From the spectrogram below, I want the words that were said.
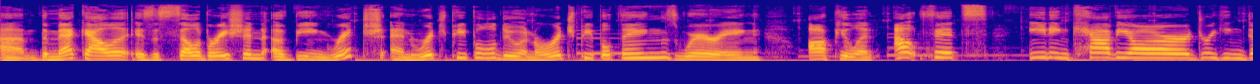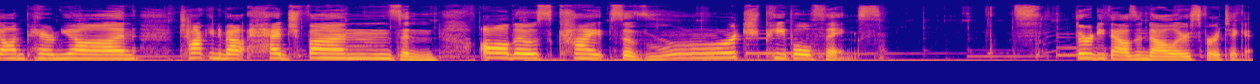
Um, the Met Gala is a celebration of being rich and rich people doing rich people things, wearing opulent outfits, eating caviar, drinking Dom Perignon, talking about hedge funds and all those types of rich people things. It's $30,000 for a ticket.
